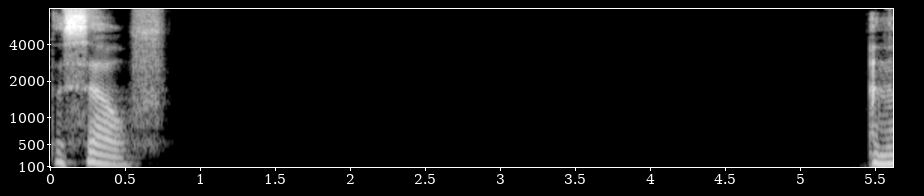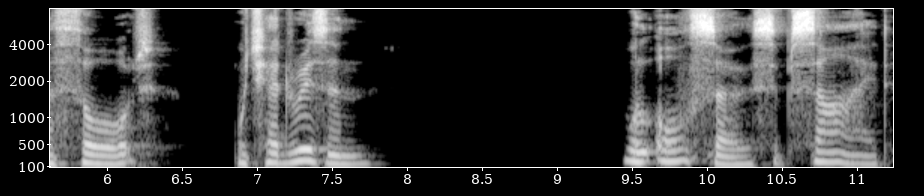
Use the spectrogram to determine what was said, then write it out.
the self. And the thought which had risen will also subside.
